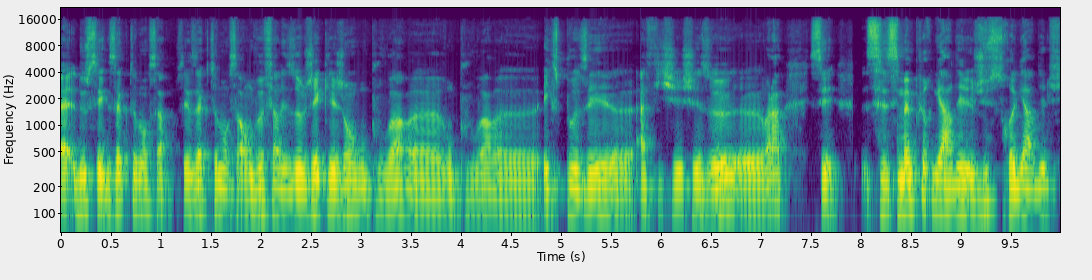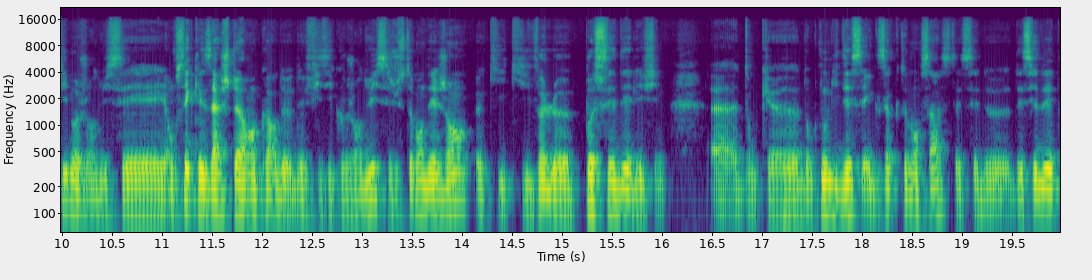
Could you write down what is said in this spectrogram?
Bah, nous, c'est exactement ça. C'est exactement ça. On veut faire des objets que les gens vont pouvoir, euh, vont pouvoir euh, exposer, euh, afficher chez eux. voilà. C'est, même plus regarder, juste regarder le film aujourd'hui. On sait que les acheteurs encore de, physique aujourd'hui, c'est justement des gens qui, veulent posséder les films. donc, donc nous, l'idée, c'est exactement ça. C'est, de, d'essayer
